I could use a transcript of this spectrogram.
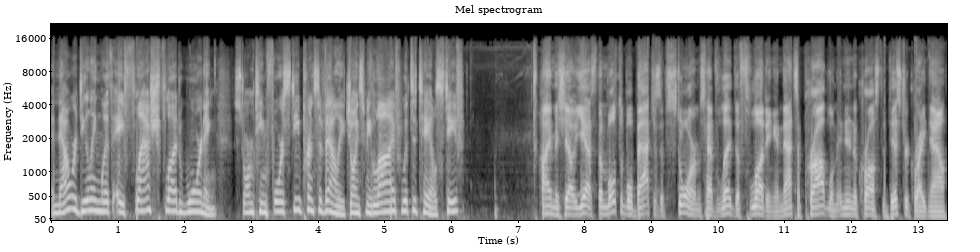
And now we're dealing with a flash flood warning. Storm Team 4 Steve Prinzivalli joins me live with details. Steve? Hi, Michelle. Yes, the multiple batches of storms have led to flooding, and that's a problem in and across the district right now,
